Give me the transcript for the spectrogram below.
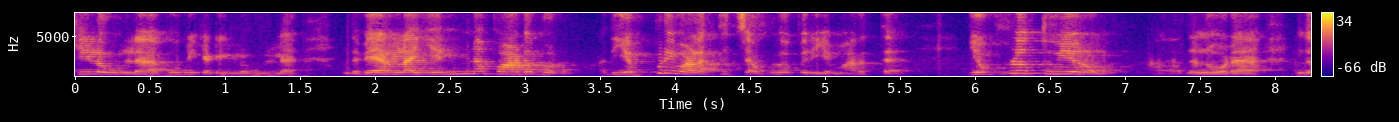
கீழே உள்ள பூமிக்கடியில உள்ள அந்த வேரெல்லாம் என்ன பாடுபடும்? அது எப்படி வளர்த்துச்சு அவ்வளோ பெரிய மரத்தை? எவ்வளோ துயரம்? அதனோட அந்த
